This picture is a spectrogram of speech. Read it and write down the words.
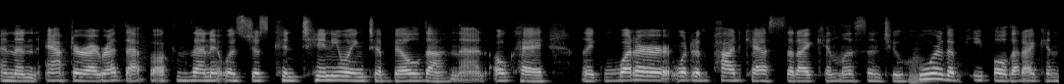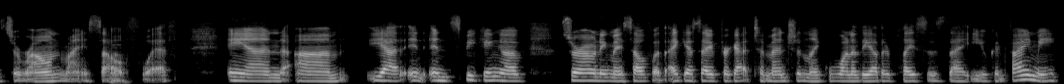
and then after I read that book, then it was just continuing to build on that. Okay, like what are what are the podcasts that I can listen to? Who Mm. are the people that I can surround myself with? And um yeah, and, and speaking of surrounding myself with, I guess I forgot to mention like one of the other places that you can find me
